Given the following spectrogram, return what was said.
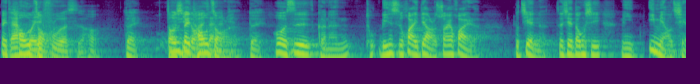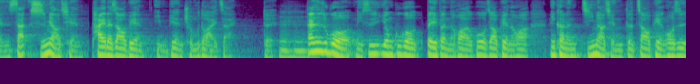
被偷走了，复的时候，对，或东西是被偷走了对，或者是可能图临时坏掉了、摔坏了。不见了，这些东西你一秒前、三十秒前拍的照片、影片全部都还在，对。嗯但是如果你是用 Google 备份的话，Google 照片的话，你可能几秒前的照片，或是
